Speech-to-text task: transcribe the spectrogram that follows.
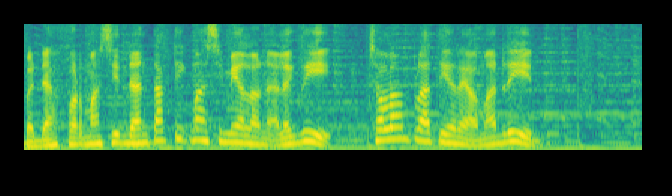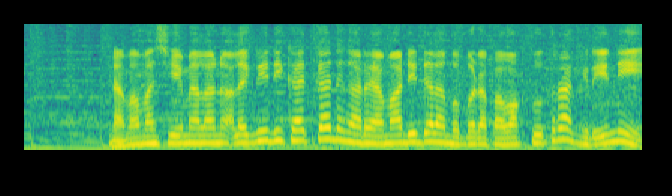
Bedah formasi dan taktik Massimiliano Allegri, calon pelatih Real Madrid. Nama Massimiliano Allegri dikaitkan dengan Real Madrid dalam beberapa waktu terakhir ini.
